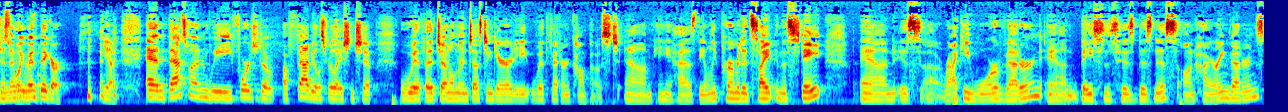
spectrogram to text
and then we went bigger. Yeah. and that's when we forged a, a fabulous relationship with a gentleman, Justin Garrity, with Veteran Compost. Um, he has the only permitted site in the state and is a Iraqi war veteran and bases his business on hiring veterans.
